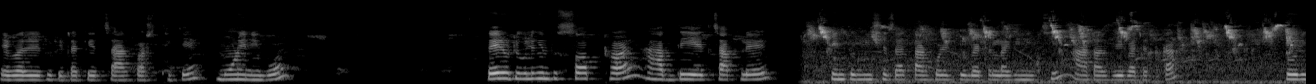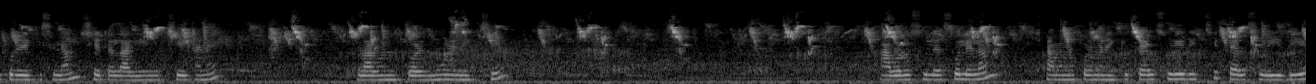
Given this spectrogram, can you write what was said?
এবারে রুটিটাকে চারপাশ থেকে মনে নিব। তো এই রুটিগুলি কিন্তু সফট হয়, হাত দিয়ে চাপলে কিন্তু মিশে যায়, তারপরে একটু ব্যাটার লাগিয়ে নিচ্ছি। আটার যে ব্যাটারটা তৈরি করে রেখেছিলাম, সেটা লাগিয়ে নিচ্ছি এখানে। লাগানোর পরে মুড়ে নিচ্ছি। আবারও চুলে চলে এলাম। সামান্য পরিমাণে একটু তেল ছড়িয়ে দিচ্ছি। তেল ছড়িয়ে দিয়ে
